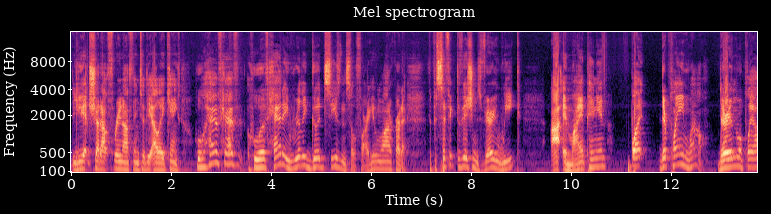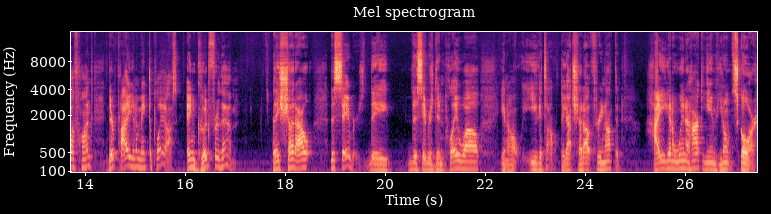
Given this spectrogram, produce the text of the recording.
You get shut out three nothing to the LA Kings who have, have who have had a really good season so far. I give them a lot of credit. The Pacific Division is very weak, uh, in my opinion, but they're playing well. They're in the playoff hunt. They're probably going to make the playoffs, and good for them. They shut out the Sabres. They the Sabres didn't play well. You know, you could tell they got shut out three nothing. How are you going to win a hockey game if you don't score?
